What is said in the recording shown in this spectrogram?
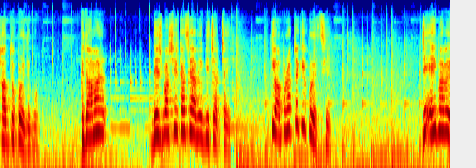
সাধ্য করে দেব। কিন্তু আমার দেশবাসীর কাছে আমি বিচার চাই। কি অপরাধটা কি করেছি? যে এইভাবে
